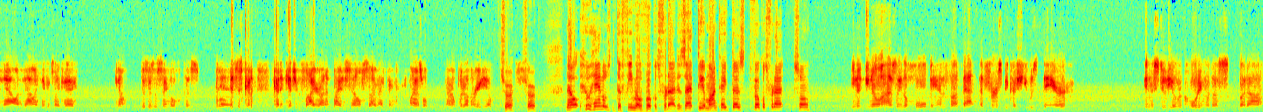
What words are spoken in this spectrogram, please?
now, now I think it's like, hey, you know, this is a single because it's just kind of kind of catching fire on it by itself. So I, I think you might as well, I don't know, put it on the radio. Sure, sure. Now, who handles the female vocals for that? Is that Diamante does vocals for that song? You know, you know, honestly, the whole band thought that at first because she was there in the studio recording with us, but uh,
